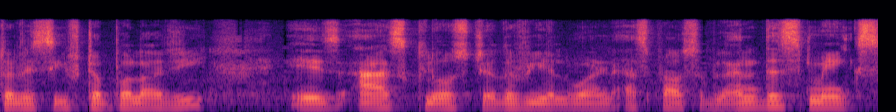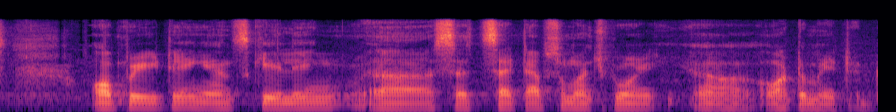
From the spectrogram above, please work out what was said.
the receive topology is as close to the real world as possible. And this makes operating and scaling uh, such setups much more uh, automated.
